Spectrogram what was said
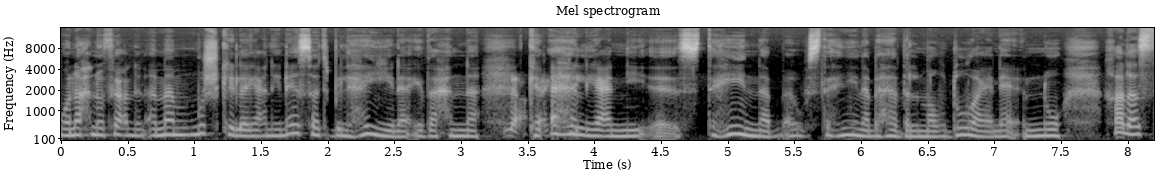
ونحن فعلا أمام مشكلة يعني ليست بالهينة إذا حنا كأهل يعني استهينا أو استهينا بهذا الموضوع يعني أنه خلص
